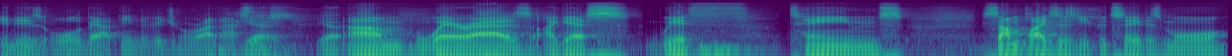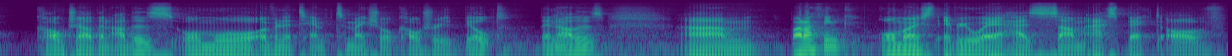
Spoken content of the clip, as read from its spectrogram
it is all about the individual, right? It has Yes, to be. yeah. Um, whereas I guess with teams, some places you could see there's more culture than others, or more of an attempt to make sure culture is built than Yeah. others. Um, but I think almost everywhere has some aspect of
